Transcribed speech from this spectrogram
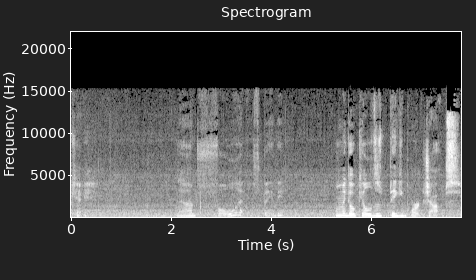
Okay. I'm full health, baby. Let me go kill this piggy pork chops.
